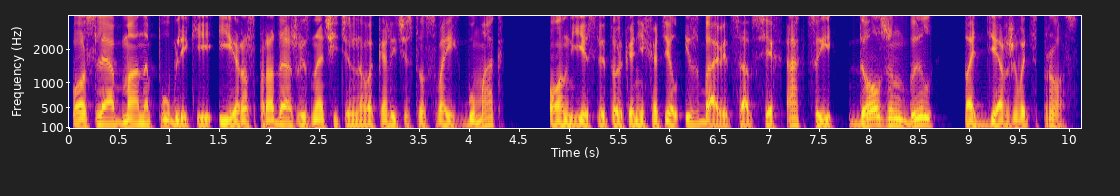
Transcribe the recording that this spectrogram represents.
После обмана публики и распродажи значительного количества своих бумаг, он, если только не хотел избавиться от всех акций, должен был поддерживать спрос.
